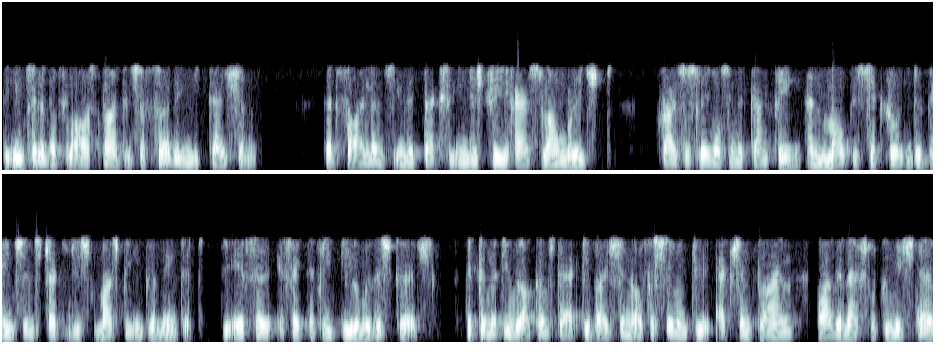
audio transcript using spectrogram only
The incident of last night is a further indication that violence in the taxi industry has long reached crisis levels in the country and multi-sectoral intervention strategies must be implemented to effectively deal with the scourge. Welcomes the activation of a 7-2 action plan by the National Commissioner.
